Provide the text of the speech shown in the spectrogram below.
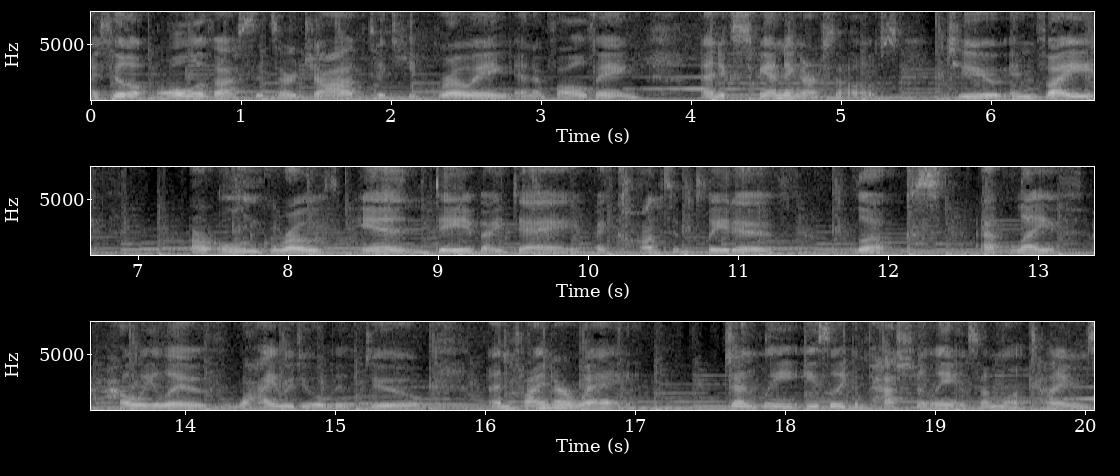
I feel that all of us, it's our job to keep growing and evolving and expanding ourselves, to invite our own growth in day by day by contemplative looks at life, how we live, why we do what we do, and find our way gently, easily, compassionately, and sometimes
